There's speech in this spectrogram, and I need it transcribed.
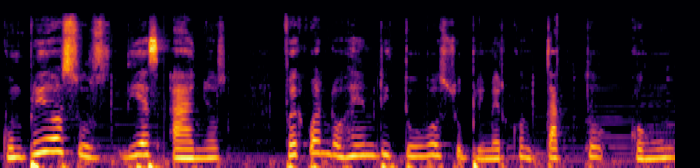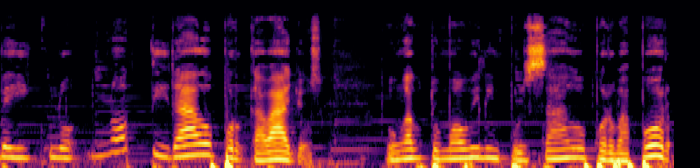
Cumplidos sus 10 años, fue cuando Henry tuvo su primer contacto con un vehículo no tirado por caballos, un automóvil impulsado por vapor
